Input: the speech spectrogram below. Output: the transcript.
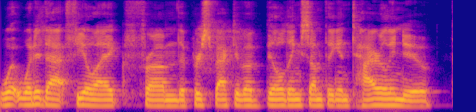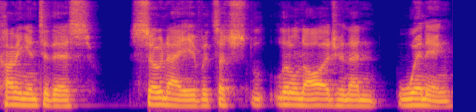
What what did that feel like from the perspective of building something entirely new, coming into this so naive with such little knowledge, and then winning?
